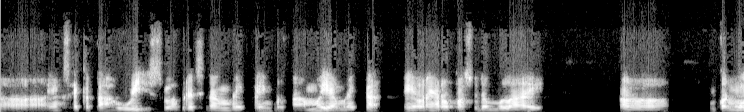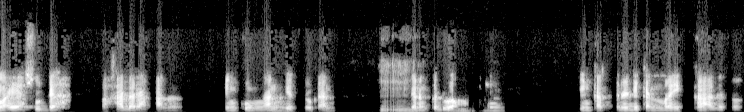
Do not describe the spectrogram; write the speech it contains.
uh, yang saya ketahui setelah berinteraksi dengan mereka yang pertama ya mereka ya orang Eropa sudah mulai uh, bukan mulai ya sudah sadar akan lingkungan gitu kan. Mm-hmm. Dan yang kedua mungkin tingkat pendidikan mereka gitu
